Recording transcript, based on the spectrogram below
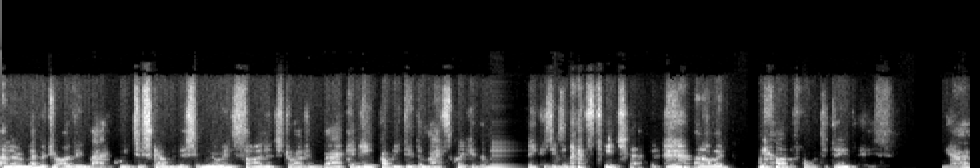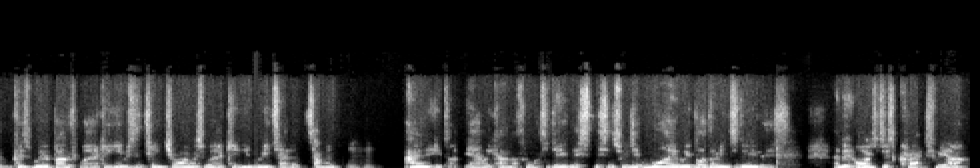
and I remember driving back. We discovered this, and we were in silence driving back. And he probably did the maths quicker than me because he was a maths teacher. and I went, "We can't afford to do this." Yeah, because we were both working. He was a teacher. I was working in retail at the time. hmm And he's like, "Yeah, we can't afford to do this. This is ridiculous. Why are we bothering to do this?" And it always just cracks me up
